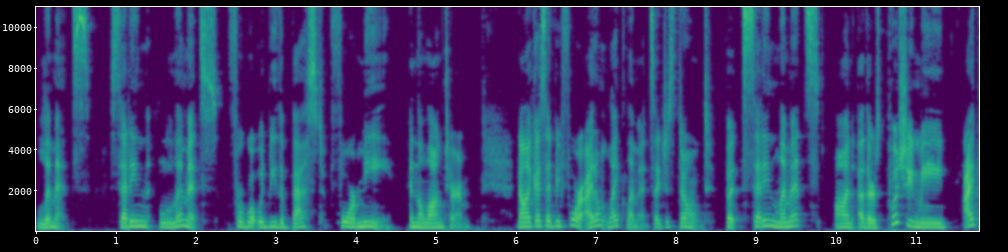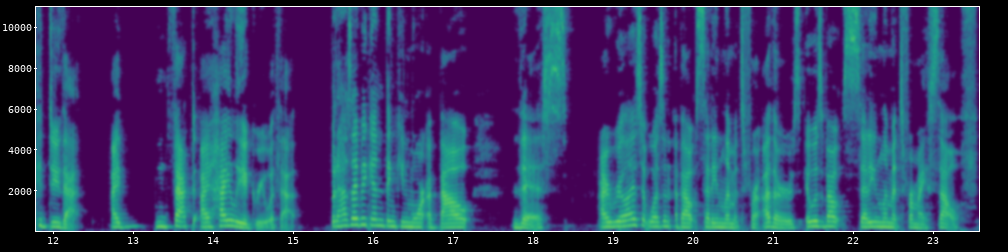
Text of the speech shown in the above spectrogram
limits, setting limits for what would be the best for me in the long term. Now, like I said before, I don't like limits. I just don't. But setting limits on others pushing me, I could do that. I, in fact, I highly agree with that. But as I began thinking more about this, I realized it wasn't about setting limits for others, it was about setting limits for myself.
